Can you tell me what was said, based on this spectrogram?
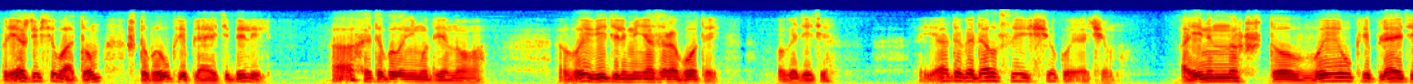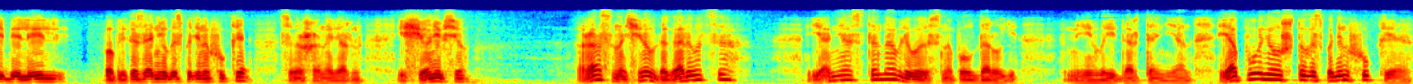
Прежде всего о том, что вы укрепляете Белиль. Ах, это было не мудрено. Вы видели меня за работой. Погодите. Я догадался еще кое о чем. А именно, что вы укрепляете Белиль по приказанию господина Фуке. Совершенно верно. Еще не все. Раз начал догадываться, я не останавливаюсь на полдороги. Милый Д'Артаньян, я понял, что господин Фуке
